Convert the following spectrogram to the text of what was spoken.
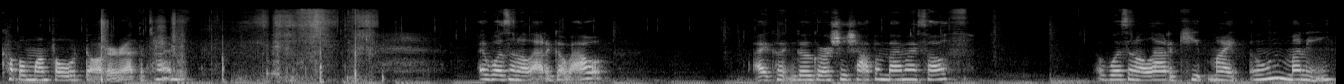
couple month old daughter at the time. I wasn't allowed to go out. I couldn't go grocery shopping by myself. I wasn't allowed to keep my own money.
